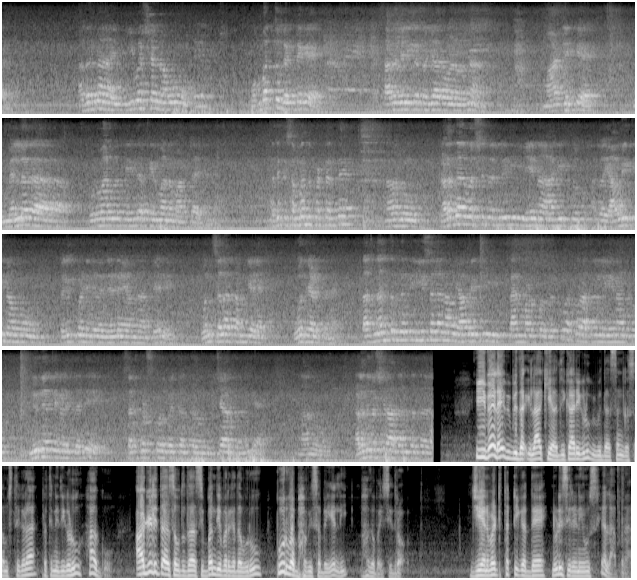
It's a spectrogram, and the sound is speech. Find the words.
ಅದನ್ನು ಈ ವರ್ಷ ನಾವು ಒಂಬತ್ತು ಗಂಟೆಗೆ ಸಾರ್ವಜನಿಕ ಧ್ವಜಾರೋಹಣವನ್ನು ಮಾಡಲಿಕ್ಕೆ ನಿಮ್ಮೆಲ್ಲರ ಪೂರ್ವಾನುಮತಿಯಿಂದ ತೀರ್ಮಾನ ಮಾಡ್ತಾ ಇದ್ದೇನೆ. ಅದಕ್ಕೆ ಸಂಬಂಧಪಟ್ಟಂತೆ ನಾನು ಕಳೆದ ವರ್ಷದಲ್ಲಿ ಏನು ಆಗಿತ್ತು ಅಥವಾ ಯಾವ ರೀತಿ ನಾವು ತೆಗೆದುಕೊಂಡಿದ್ದೇವೆ ನಿರ್ಣಯವನ್ನು ಅಂತೇಳಿ ಒಂದು ಸಲ ತಮಗೆ ಓದಿ ಹೇಳ್ತೇನೆ. ತದನಂತರದಲ್ಲಿ ಈ ಸಲ ನಾವು ಯಾವ ರೀತಿ ಪ್ಲ್ಯಾನ್ ಮಾಡ್ಕೊಳ್ಬೇಕು ಅಥವಾ ಅದರಲ್ಲಿ ಏನಾದರೂ ನ್ಯೂನತೆಗಳಿದ್ದಲ್ಲಿ ಸರಿಪಡಿಸ್ಕೊಳ್ಬೇಕಂತ ಒಂದು ವಿಚಾರದೊಂದಿಗೆ ನಾನು ಕಳೆದ ವರ್ಷ ಆದಂಥದ್ದು ಈ ವೇಳೆ ವಿವಿಧ ಇಲಾಖೆಯ ಅಧಿಕಾರಿಗಳು, ವಿವಿಧ ಸಂಘ ಸಂಸ್ಥೆಗಳ ಪ್ರತಿನಿಧಿಗಳು ಹಾಗೂ ಆಡಳಿತ ಸೌಧದ ಸಿಬ್ಬಂದಿ ವರ್ಗದವರು ಪೂರ್ವಭಾವಿ ಸಭೆಯಲ್ಲಿ ಭಾಗವಹಿಸಿದರು. GN Bhat Tattigadde, Nudisiri news Yellapur.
